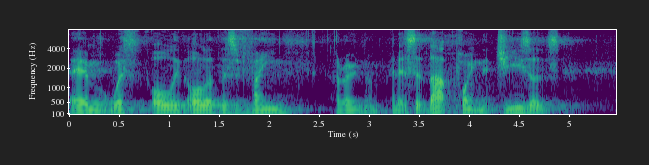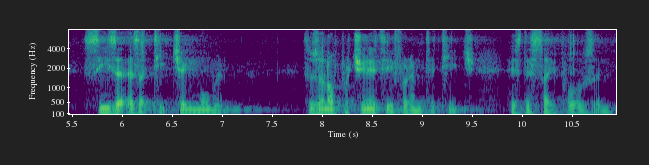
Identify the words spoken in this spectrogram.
um, with all, all of this vine around them. And it's at that point that Jesus sees it as a teaching moment. There's an opportunity for him to teach his disciples, and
